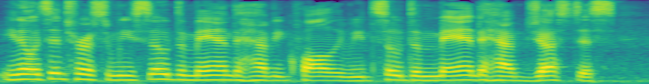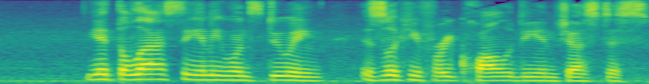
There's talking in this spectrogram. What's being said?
You know, it's interesting. We so demand to have equality, we so demand to have justice. Yet the last thing anyone's doing is looking for equality and justice.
